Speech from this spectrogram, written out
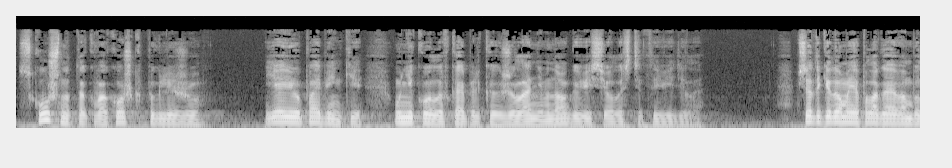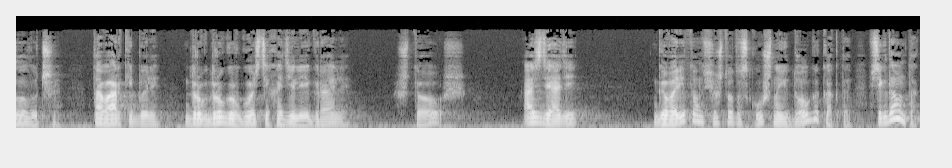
Скучно так в окошко погляжу. Я и у папеньки, у Николы в капельках жила немного, веселости ты видела. Все-таки дома, я полагаю, вам было лучше. Товарки были, друг другу в гости ходили, играли. Что уж. А с дядей? Говорит он все что-то скучно и долго как-то. Всегда он так?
